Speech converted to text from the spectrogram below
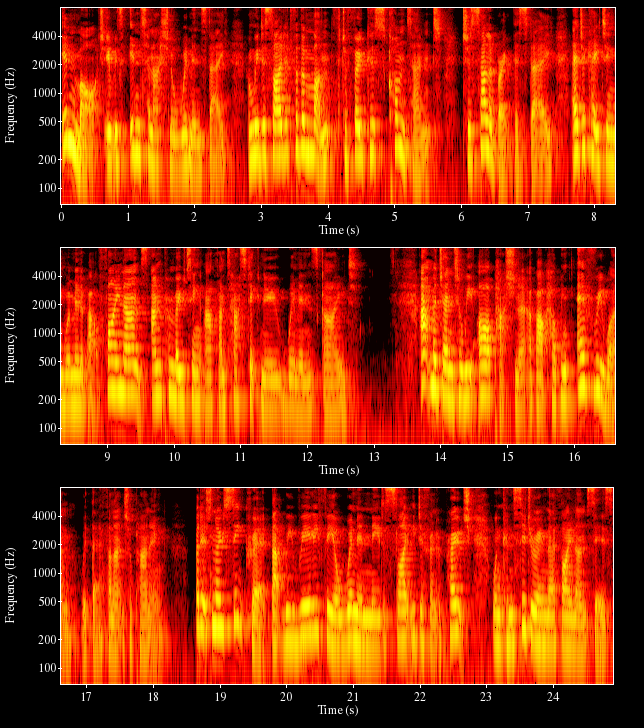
In March, it was International Women's Day, and we decided for the month to focus content to celebrate this day, educating women about finance and promoting our fantastic new Women's Guide. At Magenta, we are passionate about helping everyone with their financial planning. But it's no secret that we really feel women need a slightly different approach when considering their finances,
